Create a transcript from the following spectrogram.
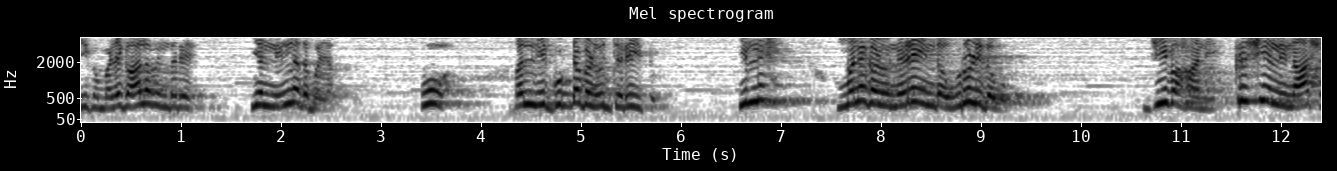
ಈಗ ಮಳೆಗಾಲವೆಂದರೆ ಎಲ್ಲಿಲ್ಲದ ಭಯ. ಓ ಅಲ್ಲಿ ಗುಡ್ಡಗಳು ಜರಿಯಿತು. ಇಲ್ಲಿ ಮನೆಗಳು ನೆರೆಯಿಂದ ಉರುಳಿದವು. ಜೀವಹಾನಿ, ಕೃಷಿಯಲ್ಲಿ ನಾಶ,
